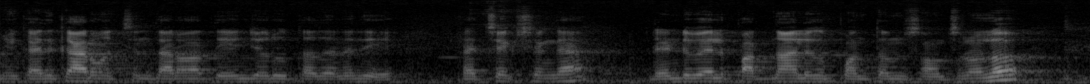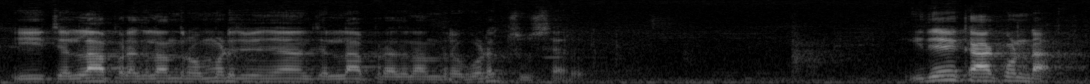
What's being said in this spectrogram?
మీకు అధికారం వచ్చిన తర్వాత ఏం జరుగుతుంది అనేది ప్రత్యక్షంగా రెండు వేల పద్నాలుగు పంతొమ్మిది సంవత్సరంలో ఈ జిల్లా ప్రజలందరూ ఉమ్మడి విజయనగరం జిల్లా ప్రజలందరూ కూడా చూశారు. ఇదే కాకుండా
